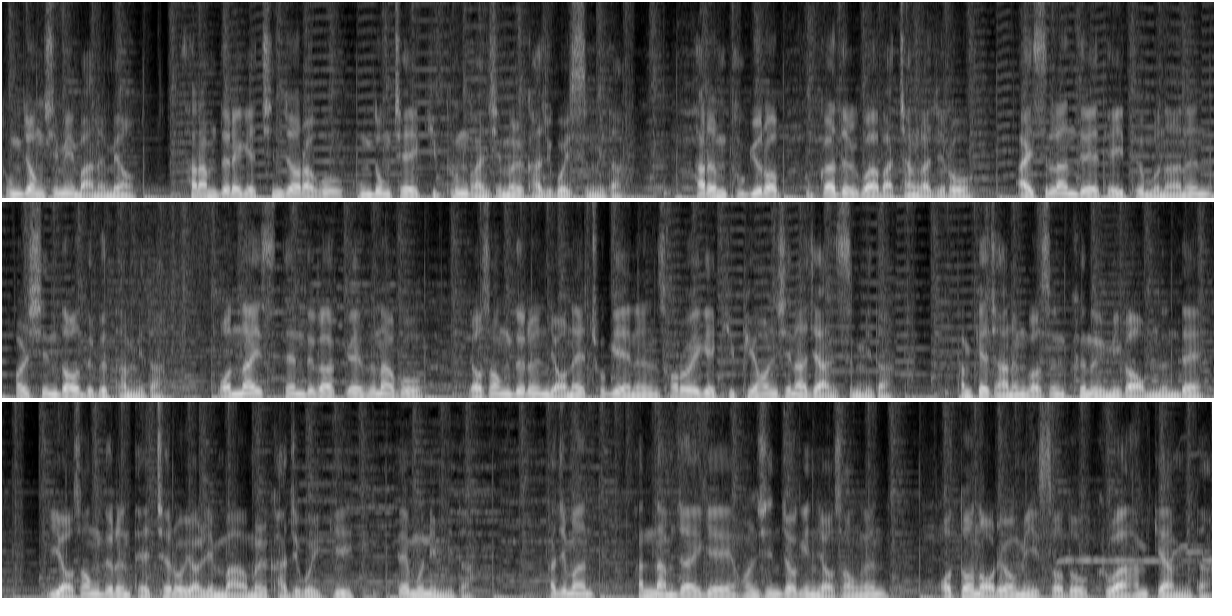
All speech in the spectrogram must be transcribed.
동정심이 많으며 사람들에게 친절하고 공동체에 깊은 관심을 가지고 있습니다. 다른 북유럽 국가들과 마찬가지로 아이슬란드의 데이트 문화는 훨씬 더 느긋합니다. 원나잇 스탠드가 꽤 흔하고 여성들은 연애 초기에는 서로에게 깊이 헌신하지 않습니다. 함께 자는 것은 큰 의미가 없는데 이 여성들은 대체로 열린 마음을 가지고 있기 때문입니다. 하지만 한 남자에게 헌신적인 여성은 어떤 어려움이 있어도 그와 함께 합니다.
